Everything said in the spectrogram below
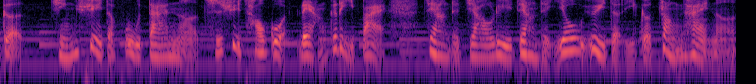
个情绪的负担呢，持续超过两个礼拜，这样的焦虑、这样的忧郁的一个状态呢，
